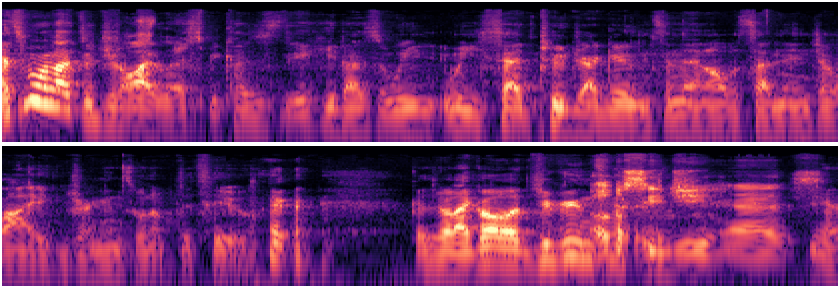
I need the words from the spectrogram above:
It's more like the July list because he does. We we said two dragoons, and then all of a sudden in July, dragoons went up to two. Because we're like, oh, dragoons. OCG has. Yeah.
